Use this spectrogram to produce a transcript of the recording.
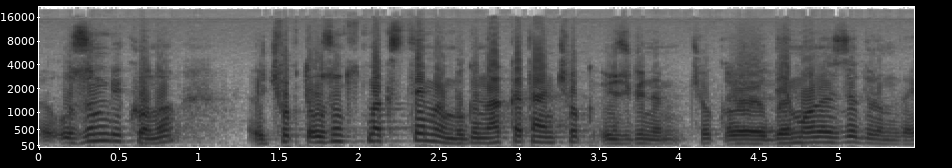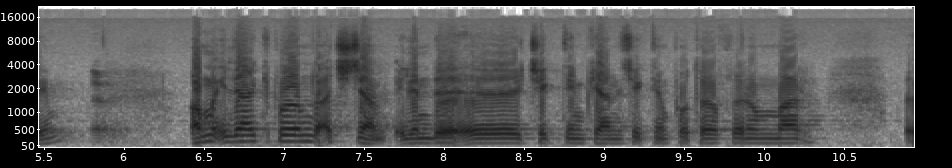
bir e, uzun bir konu. E, Çok da uzun tutmak istemiyorum. Bugün hakikaten çok üzgünüm, çok e, demoralize durumdayım. Evet. Ama ileriki programda açacağım. Elimde e, çektiğim, kendi çektiğim fotoğraflarım var. E,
